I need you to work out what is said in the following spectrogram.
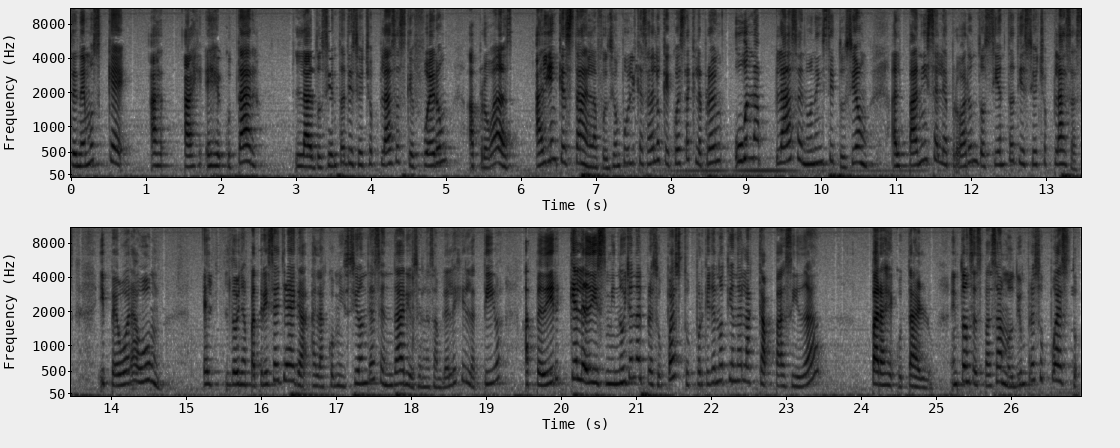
Tenemos que a, ejecutar las 218 plazas que fueron aprobadas. Alguien que está en la función pública sabe lo que cuesta que le aprueben una plaza en una institución. Al PANI se le aprobaron 218 plazas. Y peor aún, el, doña Patricia llega a la Comisión de Hacendarios en la Asamblea Legislativa a pedir que le disminuyan el presupuesto, porque ella no tiene la capacidad para ejecutarlo. Entonces pasamos de un presupuesto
